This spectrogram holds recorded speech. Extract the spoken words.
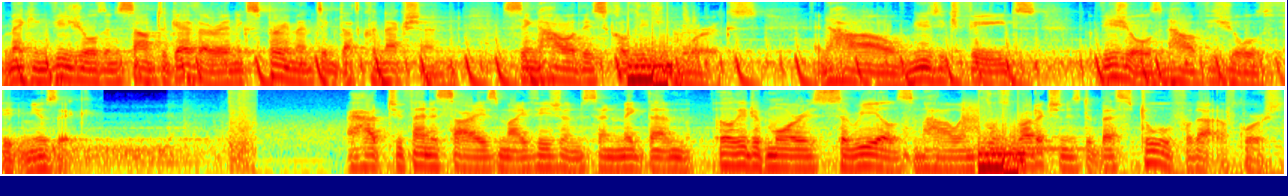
Making visuals and sound together and experimenting that connection, seeing how this collision works and how music feeds visuals and how visuals feed music. I had to fantasize my visions and make them a little more surreal somehow and post-production is the best tool for that of course.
